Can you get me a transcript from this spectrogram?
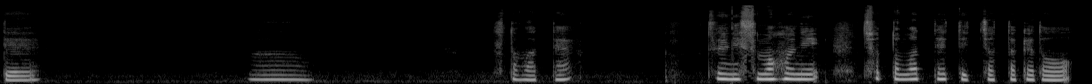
てうーんちょっと待って。普通にスマホにちょっと待ってって言っちゃったけど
